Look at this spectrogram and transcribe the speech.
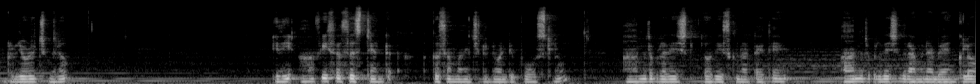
ఇక్కడ చూడొచ్చు మీరు. ఇది ఆఫీస్ అసిస్టెంట్ కు సంబంధించినటువంటి పోస్టులు ఆంధ్రప్రదేశ్లో తీసుకున్నట్టయితే ఆంధ్రప్రదేశ్ గ్రామీణ బ్యాంకులో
